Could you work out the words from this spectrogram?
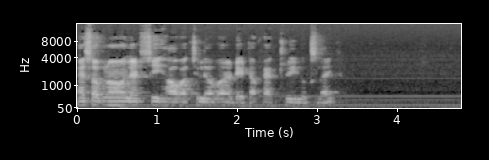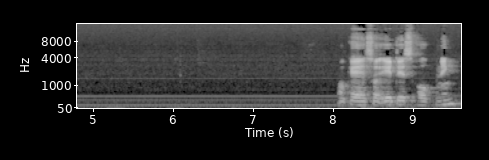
as of now let's see how actually our data factory looks like. Okay so it is opening.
